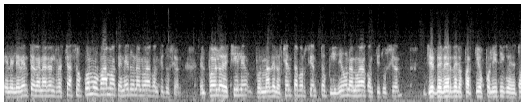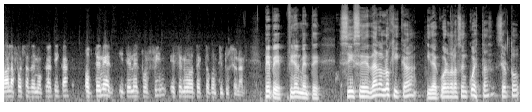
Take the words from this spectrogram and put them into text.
en el evento de ganar el rechazo, ¿cómo vamos a tener una nueva constitución? El pueblo de Chile, por más del 80%, pidió una nueva constitución y es deber de los partidos políticos y de todas las fuerzas democráticas obtener y tener por fin ese nuevo texto constitucional. Pepe, finalmente, si se da la lógica y de acuerdo a las encuestas, ¿cierto?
